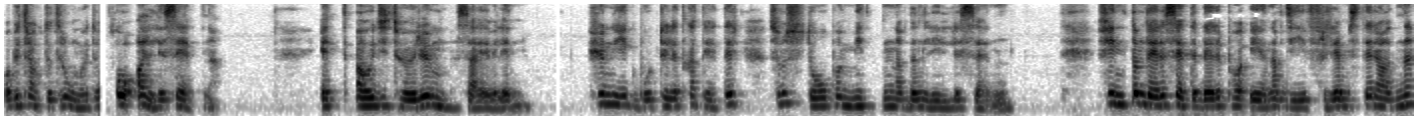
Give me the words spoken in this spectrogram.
og betraktet rommet og alle setene. Et auditorium, sa Evelyn. Hun gikk bort til et kateter som sto på midten av den lille scenen. Fint om dere setter dere på en av de fremste radene,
